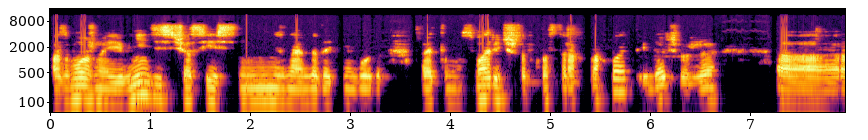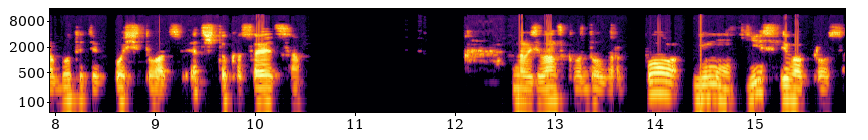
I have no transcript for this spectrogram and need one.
Возможно, и в Ниндзе сейчас есть, не знаю, гадать не буду. Поэтому смотрите, что в кластерах проходит, и дальше уже э, работайте по ситуации. Это что касается новозеландского доллара. По нему есть ли вопросы?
